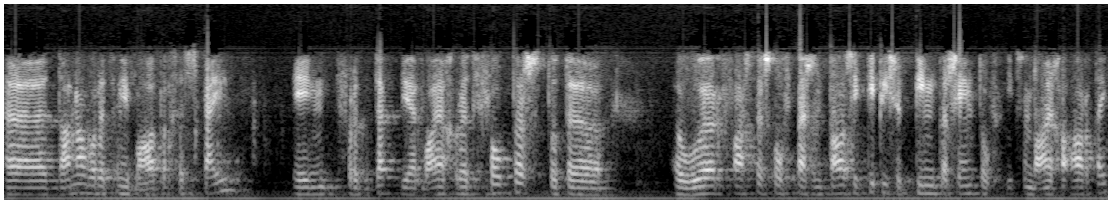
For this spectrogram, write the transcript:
Uh daarna word dit in die water geskei en verdik deur baie groot filters tot 'n 'n hoër vaste stofpersentasie tipies so 10% of iets in daai geaardheid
